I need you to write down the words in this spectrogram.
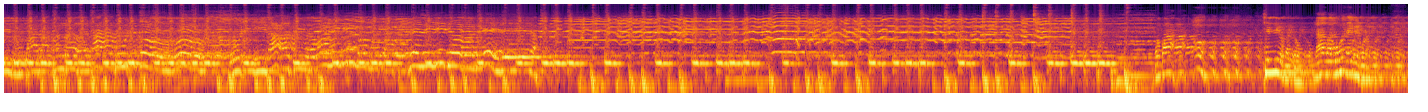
રે છેલ્લી વખત ના બાબુ નહીં મેળ પડે.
